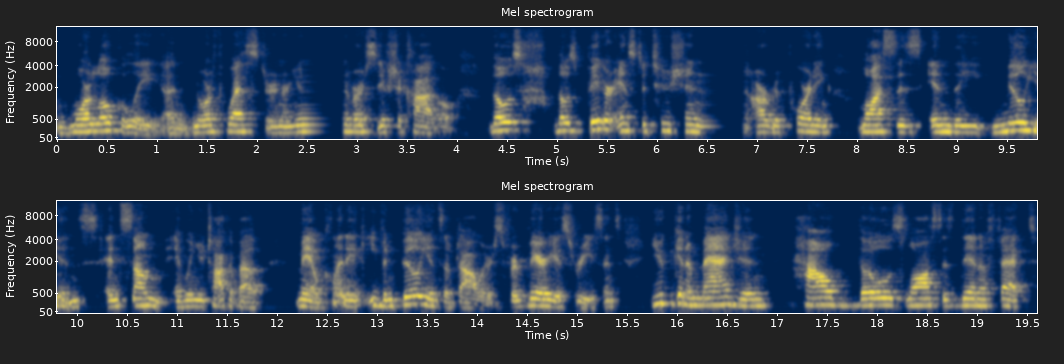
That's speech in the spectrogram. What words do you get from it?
more locally, a Northwestern or University of Chicago, those, those bigger institutions are reporting losses in the millions and some, and when you talk about Mayo Clinic, even billions of dollars for various reasons. You can imagine how those losses then affect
